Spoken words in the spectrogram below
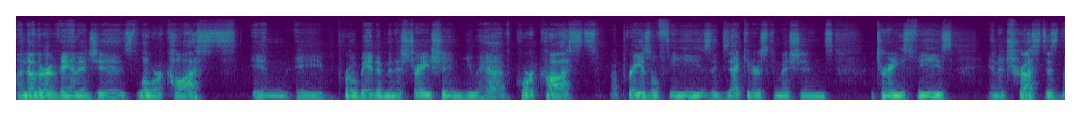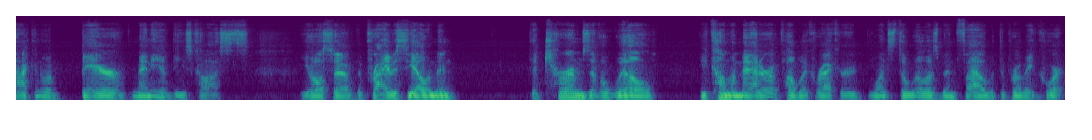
Another advantage is lower costs. In a probate administration, you have court costs, appraisal fees, executors' commissions, attorneys' fees, and a trust is not going to bear many of these costs. You also have the privacy element. The terms of a will become a matter of public record once the will has been filed with the probate court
